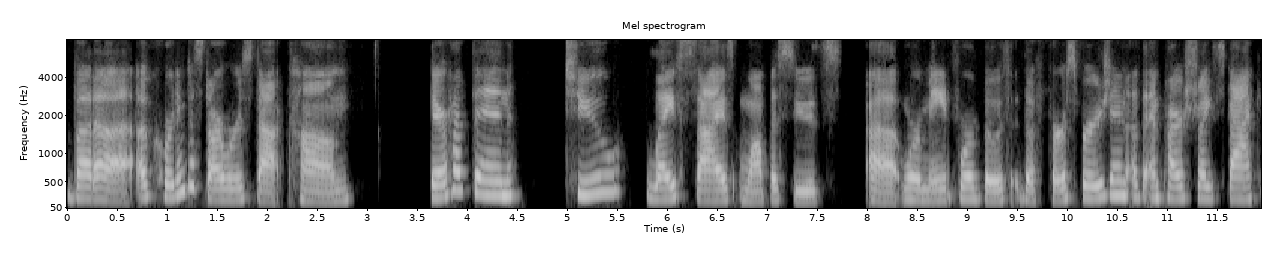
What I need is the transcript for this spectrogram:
But uh according to StarWars.com, there have been two life-size Wampa suits uh, were made for both the first version of The Empire Strikes Back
